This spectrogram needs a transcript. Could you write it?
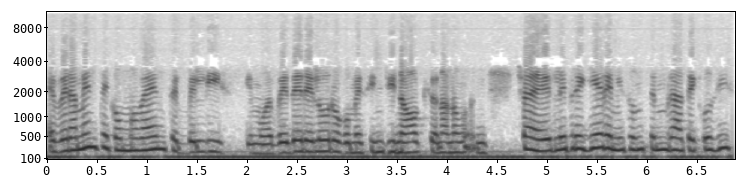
È veramente commovente e bellissimo e vedere loro come si inginocchiano cioè le preghiere mi sono sembrate così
